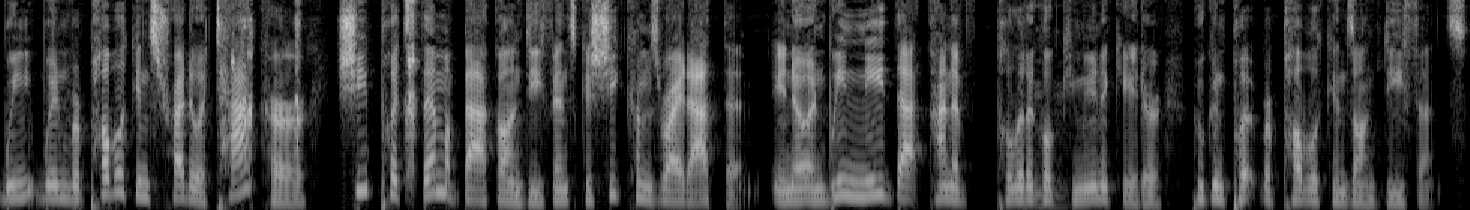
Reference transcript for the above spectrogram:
we, when Republicans try to attack her, she puts them back on defense because she comes right at them, you know, and we need that kind of political mm-hmm. communicator who can put Republicans on defense.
